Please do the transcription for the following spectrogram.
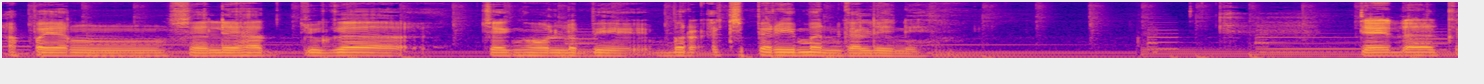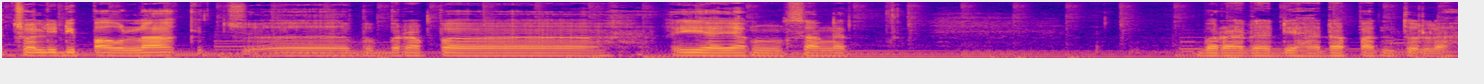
apa yang saya lihat juga Cheng Ho lebih bereksperimen kali ini. Tiada kecuali di Paula beberapa iya yang sangat berada di hadapan itulah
